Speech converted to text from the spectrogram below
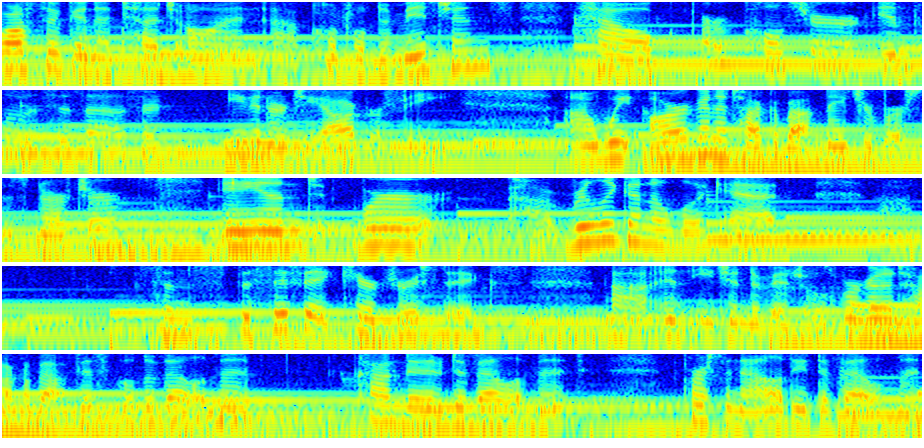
We're also going to touch on uh, cultural dimensions, how our culture influences us, or even our geography. Uh, we are going to talk about nature versus nurture, and we're uh, really going to look at um, some specific characteristics uh, in each individual. We're going to talk about physical development, cognitive development, personality development,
